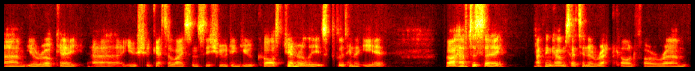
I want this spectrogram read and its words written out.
um, you're okay uh, you should get a license issued in due course generally it's within a year but I have to say, I think I'm setting a record for um,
